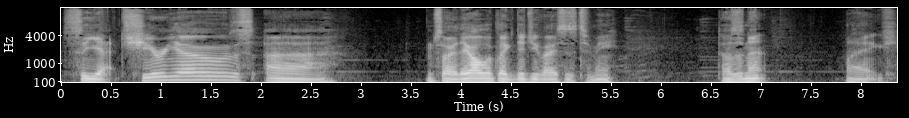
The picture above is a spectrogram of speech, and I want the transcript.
So yeah, Cheerios. Uh, I'm sorry, they all look like Digivices to me. Doesn't it? Like,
